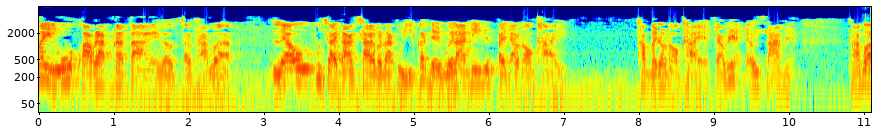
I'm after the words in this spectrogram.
ไม่รู้ว่าความรักหน้าตาไงเราเราถามว่า แล้วผู้ชายต่างชาติมารักผู้หญิงก็เดินเวลานี้ไปแถวหนองคายทำไมต้องหนองคายอะแถวเนี้ยแถวอีสานเนี่ย ถามว่า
